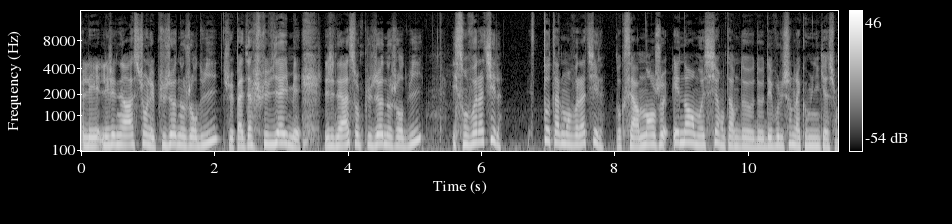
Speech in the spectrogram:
Les, les, générations les plus jeunes aujourd'hui, je vais pas dire que je suis vieille, mais les générations plus jeunes aujourd'hui, ils sont volatiles totalement volatiles. Donc c'est un enjeu énorme aussi en termes d'évolution de, de la communication.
